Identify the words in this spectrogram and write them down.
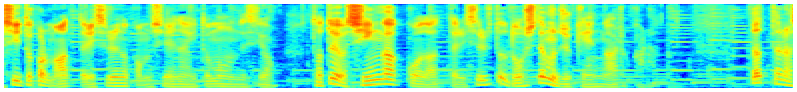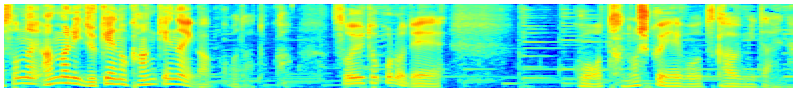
しいところもあったりするのかもしれないと思うんですよ。例えば進学校だったりするとどうしても受験があるから。だったらそんなにあんまり受験の関係ない学校だとかそういうところでこう楽しく英語を使うみたいな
